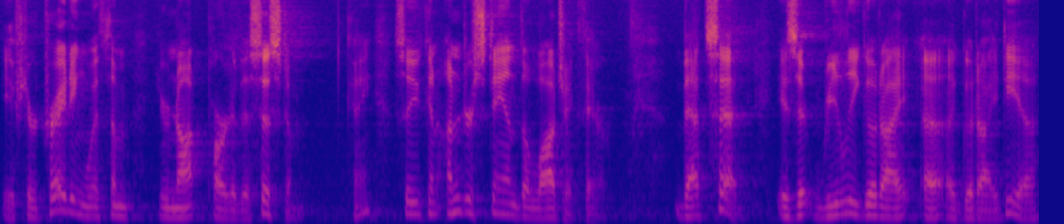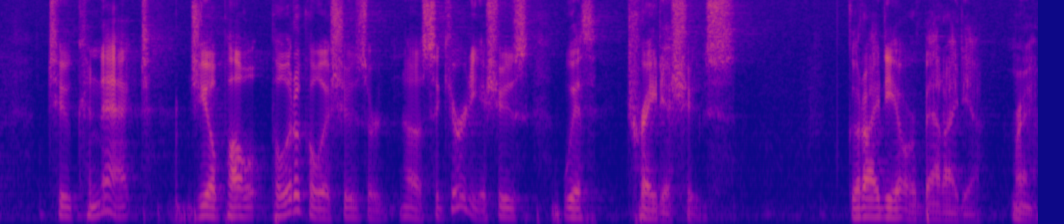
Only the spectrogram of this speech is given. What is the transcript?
if you're trading with them, you're not part of the system. Okay? So you can understand the logic there. That said, is it really good, a good idea to connect geopolitical issues or uh, security issues with trade issues? Good idea or bad idea? Right.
